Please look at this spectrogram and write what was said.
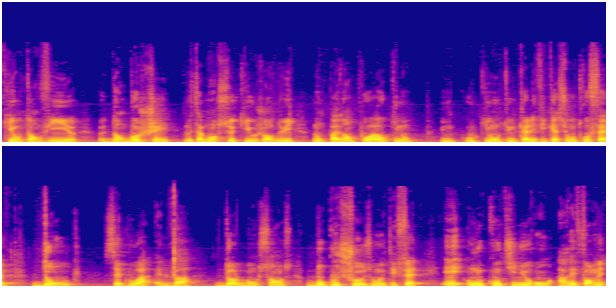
qui ont envie euh, d'embaucher, notamment ceux qui aujourd'hui n'ont pas d'emploi ou, qui ou qui ont une qualification trop faible. Donc, cette loi, elle va dans le bon sens. Beaucoup de choses ont été faites et nous continuerons à réformer.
